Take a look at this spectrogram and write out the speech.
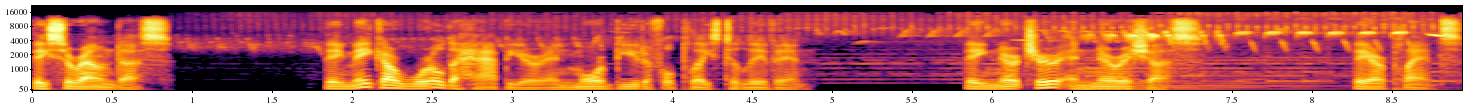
They surround us. They make our world a happier and more beautiful place to live in. They nurture and nourish us. They are plants.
